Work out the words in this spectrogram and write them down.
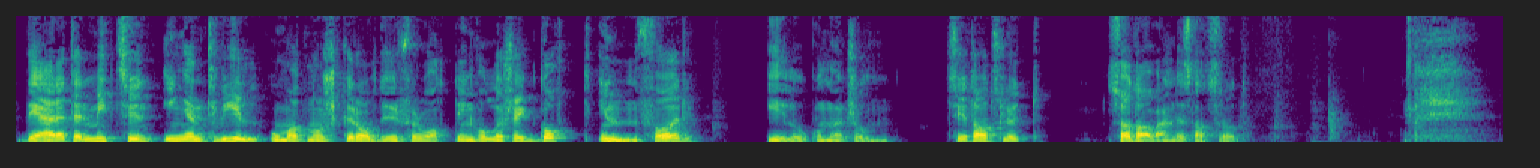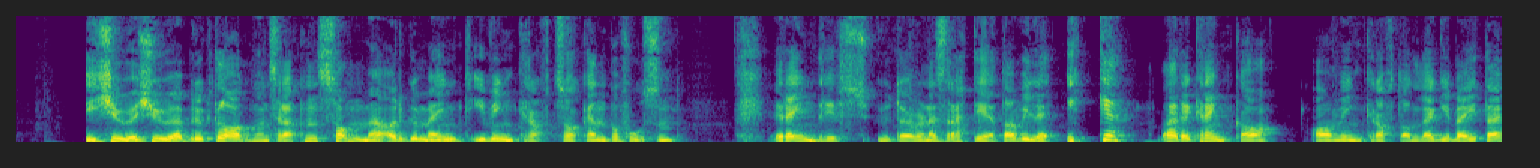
det er etter mitt syn ingen tvil om at norsk rovdyrforvaltning holder seg godt innenfor ILO-konvensjonen. Sitat slutt, sa daværende statsråd. I 2020 brukte lagmannsretten samme argument i vindkraftsaken på Fosen. Reindriftsutøvernes rettigheter ville ikke være krenka av vindkraftanlegg i beite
